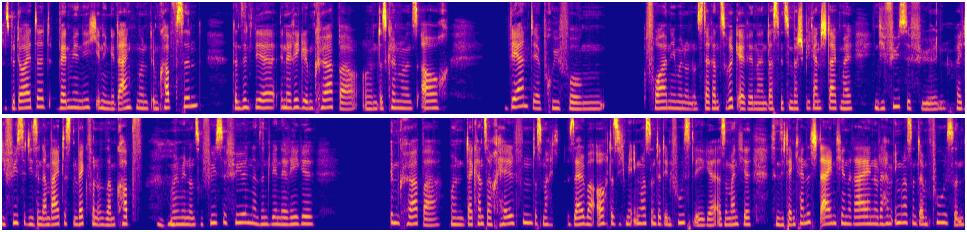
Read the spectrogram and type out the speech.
Das bedeutet, wenn wir nicht in den Gedanken und im Kopf sind, dann sind wir in der Regel im Körper und das können wir uns auch während der Prüfung vornehmen und uns daran zurückerinnern, dass wir zum Beispiel ganz stark mal in die Füße fühlen, weil die Füße, die sind am weitesten weg von unserem Kopf. Mhm. Und wenn wir in unsere Füße fühlen, dann sind wir in der Regel im Körper. Und da kann es auch helfen, das mache ich selber auch, dass ich mir irgendwas unter den Fuß lege. Also manche sind sich da ein kleines Steinchen rein oder haben irgendwas unterm Fuß. Und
